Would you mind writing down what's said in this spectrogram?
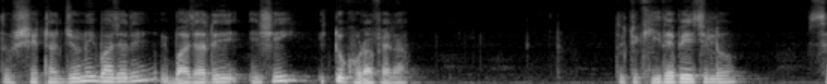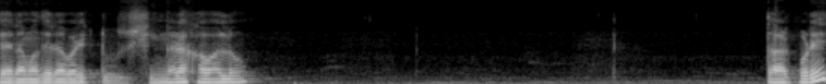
তো সেটার জন্যই বাজারে, ওই বাজারে এসেই একটু ঘোরাফেরা। তো একটু খিদে পেয়েছিল, স্যার আমাদের আবার একটু সিঙ্গারা খাওয়ালো। তারপরে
